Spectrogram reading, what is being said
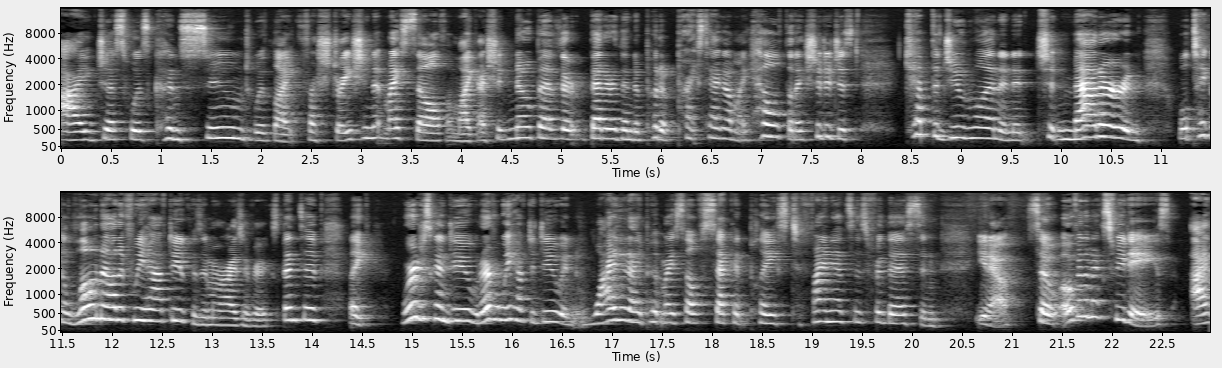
I just was consumed with like frustration at myself. I'm like, I should know better better than to put a price tag on my health, that I should have just kept the June one and it shouldn't matter. And we'll take a loan out if we have to, because MRIs are very expensive. Like, we're just going to do whatever we have to do. And why did I put myself second place to finances for this? And, you know, so over the next few days, I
